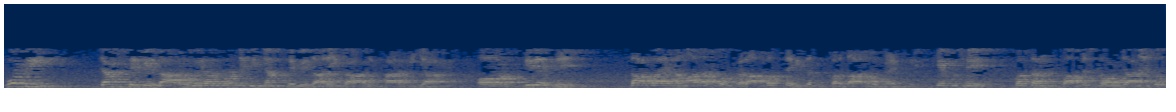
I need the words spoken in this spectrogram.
وہ بھی جنگ سے بیدار ہوئے اور انہوں نے بھی جنگ سے بیداری کا اظہار کیا اور سرے سے دعوی امارت اور خلافت سے ہی بردار ہو گئے تھے کہ مجھے وطن واپس لوٹ جانے دو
